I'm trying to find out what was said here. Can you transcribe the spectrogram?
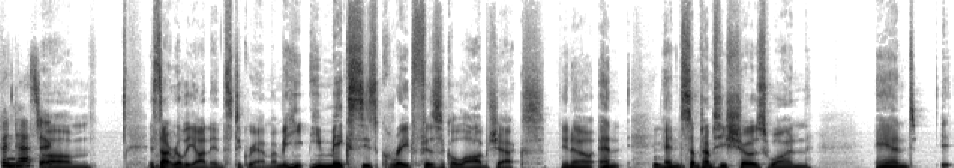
Fantastic. um, it's not really on Instagram. I mean, he, he makes these great physical objects, you know, and and sometimes he shows one, and it,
